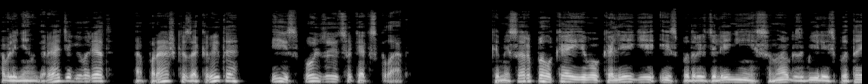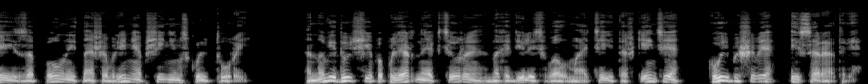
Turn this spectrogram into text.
В Ленинграде, говорят, опрашка закрыта и используется как склад. Комиссар полка и его коллеги из подразделений с ног сбились, пытаясь заполнить наше время общением с культурой но ведущие популярные актеры находились в Алмате и Ташкенте, Куйбышеве и Саратове.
